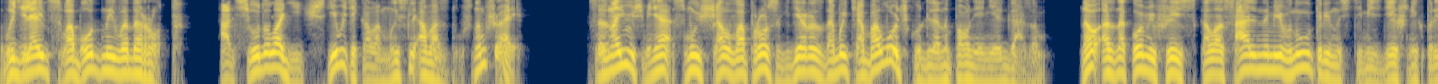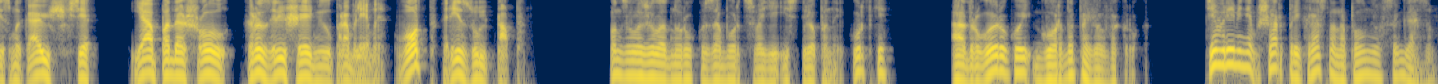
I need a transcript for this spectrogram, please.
выделяют свободный водород. Отсюда логически вытекала мысль о воздушном шаре. Сознаюсь, меня смущал вопрос, где раздобыть оболочку для наполнения газом. Но, ознакомившись с колоссальными внутренностями здешних присмыкающихся, я подошел к разрешению проблемы. Вот результат. Он заложил одну руку за борт своей истрепанной куртки, а другой рукой гордо повел вокруг. Тем временем шар прекрасно наполнился газом,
